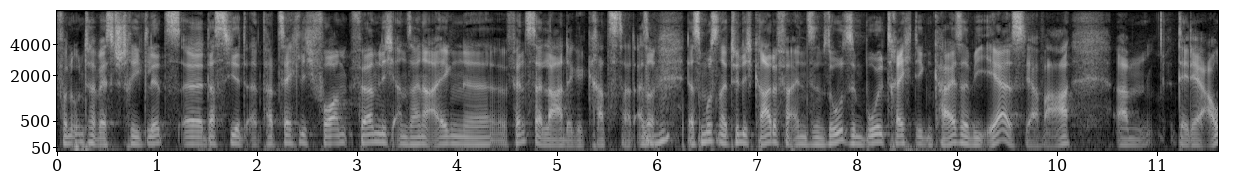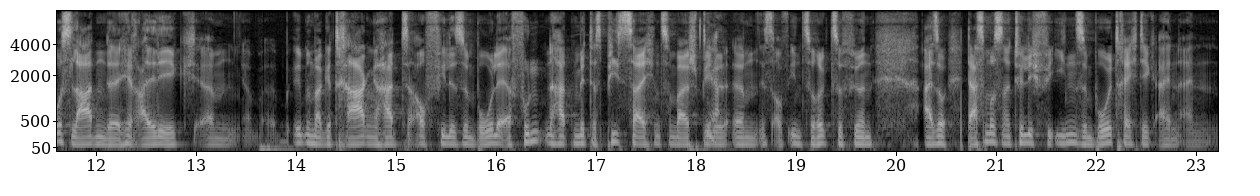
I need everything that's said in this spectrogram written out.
von Unterweststrieglitz, äh, das hier tatsächlich form, förmlich an seine eigene Fensterlade gekratzt hat. Also das muss natürlich gerade für einen so symbolträchtigen Kaiser, wie er es ja war, ähm, der der ausladende Heraldik ähm, immer getragen hat, auch viele Symbole erfunden hat, mit das Peace-Zeichen zum Beispiel Ja. ähm, ist auf ihn zurückzuführen. Also das muss natürlich für ihn symbolträchtig ein, ein,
